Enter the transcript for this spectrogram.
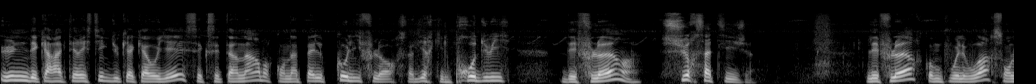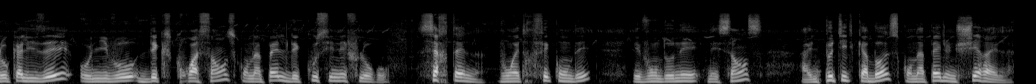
Une des caractéristiques du cacaoyer, c'est que c'est un arbre qu'on appelle coliflore, c'est-à-dire qu'il produit des fleurs sur sa tige. Les fleurs, comme vous pouvez le voir, sont localisées au niveau d'excroissance qu'on appelle des coussinets floraux. Certaines vont être fécondées et vont donner naissance à une petite cabosse qu'on appelle une chérelle.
